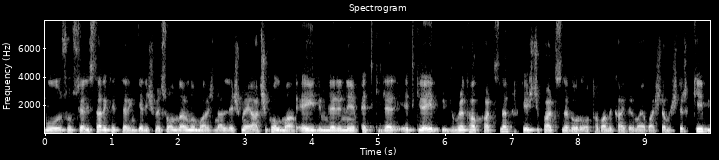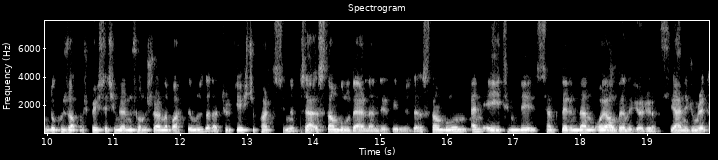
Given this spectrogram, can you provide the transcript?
Bu sosyalist hareketlerin gelişmesi onların o marjinalleşmeye açık olma eğilimlerini etkiler, etkileyip Cumhuriyet Halk Partisi'nden Türkiye İşçi Partisi'ne doğru o tabanı kaydırmaya başlamıştır. Ki 1965 seçimlerinin sonuçlarına baktığımızda da Türkiye İşçi Partisi'nin mesela İstanbul'u değerlendirdiğimizde İstanbul'un en eğitimli semtlerinden oy aldığını görüyoruz. Yani Cumhuriyet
